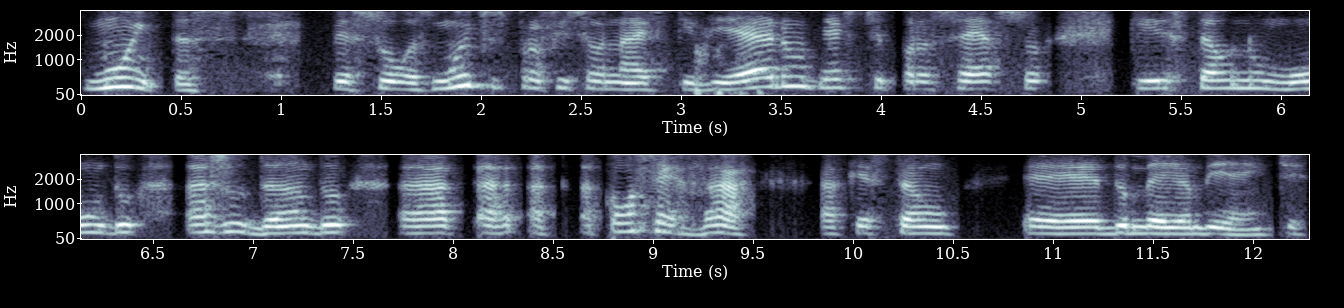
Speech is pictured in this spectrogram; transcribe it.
muitas pessoas, muitos profissionais que vieram deste processo, que estão no mundo ajudando a, a, a conservar a questão é, do meio ambiente.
